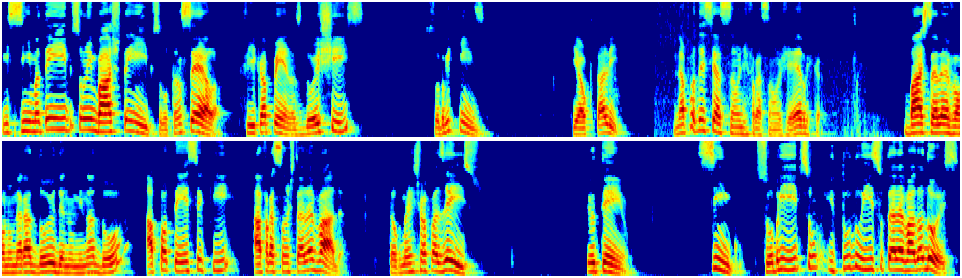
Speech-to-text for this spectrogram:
Em cima tem y, embaixo tem y. Cancela. Fica apenas 2x sobre 15, que é o que está ali. Na potenciação de fração algébrica, basta elevar o numerador e o denominador à potência que a fração está elevada. Então, como é a gente vai fazer isso? Eu tenho 5 sobre y e tudo isso está elevado a 2.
